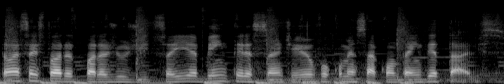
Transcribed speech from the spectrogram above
Então essa história do Para Jiu-Jitsu aí é bem interessante, eu vou começar a contar em detalhes.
